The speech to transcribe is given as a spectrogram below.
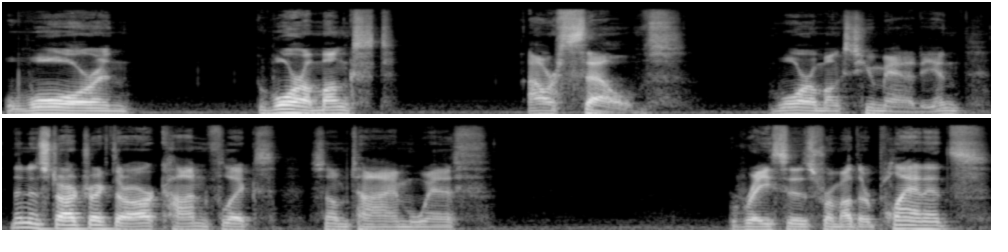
war and war amongst ourselves, war amongst humanity. And then in Star Trek, there are conflicts sometime with races from other planets.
